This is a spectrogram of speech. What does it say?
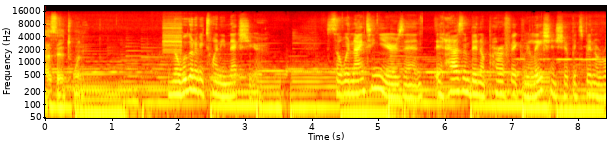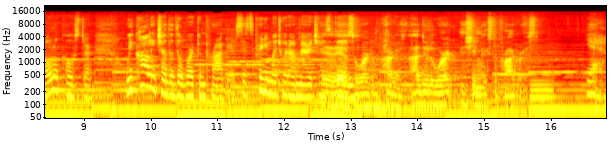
I said 20. No, we're gonna be 20 next year. So we're 19 years in. It hasn't been a perfect relationship. It's been a roller coaster. We call each other the work in progress. It's pretty much what our marriage has yeah, been. It is a work in progress. I do the work and she makes the progress. Yeah.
